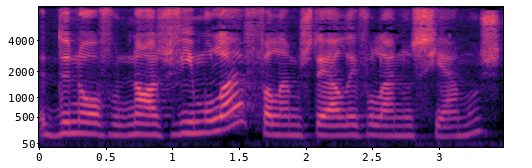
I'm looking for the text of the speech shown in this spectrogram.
de novo nós vimos-la, falamos dela e vou lá anunciamos,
